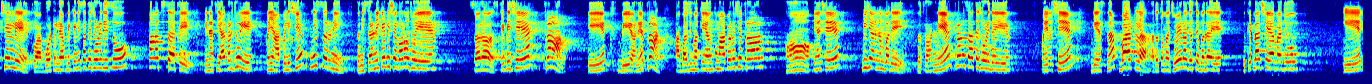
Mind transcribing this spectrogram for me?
છેલ્લે. તો આ બોટલને આપણે કેની સાથે જોડી દઈશું? પાંચ સાથે. એનાથી આગળ જોઈએ. અહીંયા આપેલી છે નિસરણી. તો નિસરણી કેટલી છે ગણો જોઈએ. સરસ. કેટલી છે? ત્રણ. એક, બે અને ત્રણ. આ બાજુમાં ક્યાં અંકમાં આપેલું છે ત્રણ? હા, ક્યાં છે? બીજા નંબરે. તો ત્રણ ને ત્રણ સાથે જોડી દઈએ. અહીંયા છે ગેસના બાટલા. આ તો તમે જોયેલા જ હશે બધાએ. તો કેટલા છે આ બાજુ? એક,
